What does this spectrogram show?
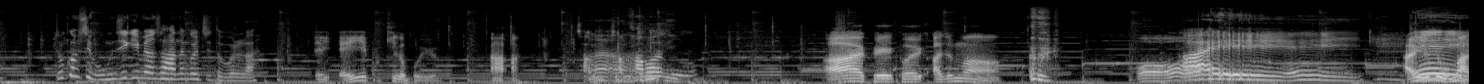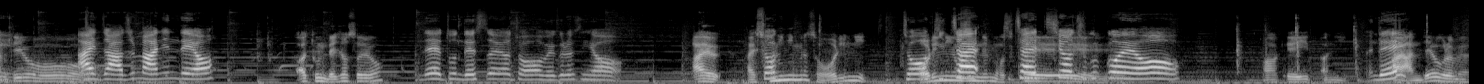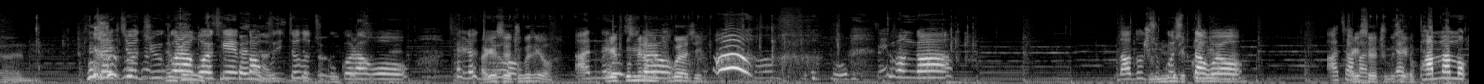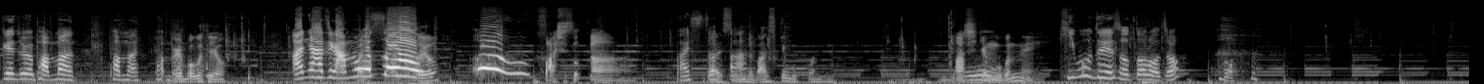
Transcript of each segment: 조금씩 움직이면서 하는 걸지도 몰라. A, AF키가 뭐예요? 아, 아, 장 아, 장. 아. 가만히. 아, 그, 그, 아줌마. 어. 아이, 에이. 아, 여기 에이. 오면 안 돼요. 아이, 저 아줌마 아닌데요? 아, 돈 내셨어요? 네, 돈 냈어요. 저 왜 그러세요? 아유, 아니, 저- 성인이면서 어린이. 저 어린이 기차, 내면 기차에 어떡해. 치여 죽을 거예요. 아, 게이, 아니. 네? 아, 안 돼요, 그러면. 죽을 햄버거 거라고 이렇게 빵안 부딪혀서 죽을 거라고. 살려줘요. 알겠어요, 죽으세요. 안 이게 돼요, 꿈이라면. 죽어야지. 아, 어딨지? 도망가. 나도 죽고 게 싶다고요. 아 잠만. 알겠어요, 죽으세요. 야, 밥만 먹게 해줘요. 밥만. 밥만. 밥만. 먹으세요. 아니 아직 안 먹었어. 맛있어요? 맛있었다. 맛있었다. 맛있었는데 맛있게 먹고 왔네. 맛있게 오. 먹었네. 키보드에서 떨어져?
